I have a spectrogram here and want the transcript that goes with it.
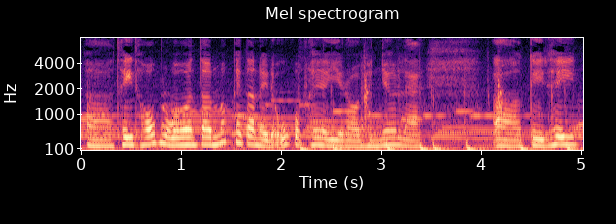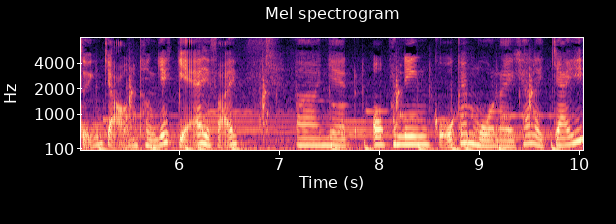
uh, thi thố mình quên tên mất cái tên đầy đủ cuộc thi là gì rồi. Hình như là uh, kỳ thi tuyển chọn thần giác giả thì phải. À, uh, nhạc opening của cái mùa này khá là cháy.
